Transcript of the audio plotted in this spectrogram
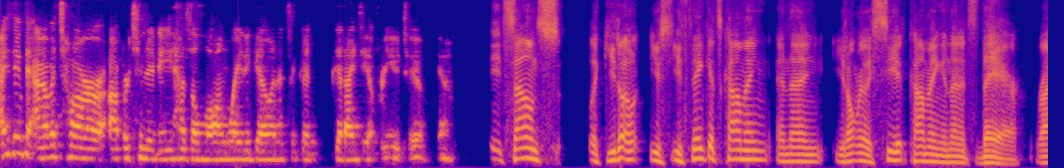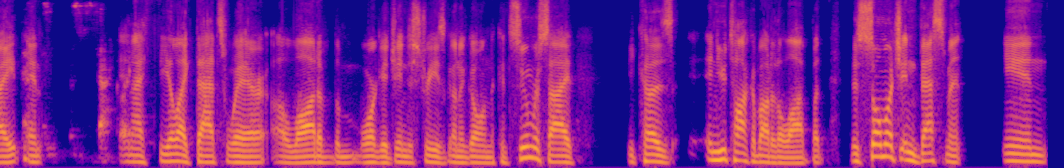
I think the avatar opportunity has a long way to go and it's a good, good idea for you too. Yeah. It sounds like you don't you you think it's coming and then you don't really see it coming and then it's there right? And exactly. and i feel like that's where a lot of the mortgage industry is going to go on the consumer side because and you talk about it a lot but there's so much investment in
